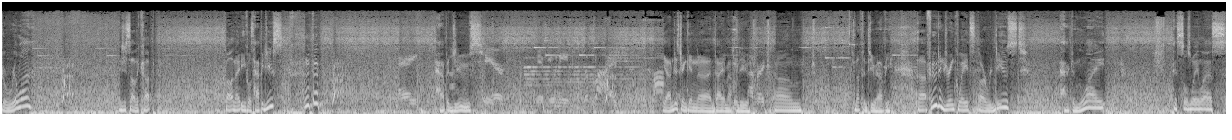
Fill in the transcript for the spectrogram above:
Gorilla? I just saw the cup. Fallout Night equals happy juice? Hey, Happy juice. here. If you need supplies, Yeah, I'm just drinking uh, Diet Mountain Dew. Um, nothing too happy. Uh, food and drink weights are reduced. Pack and light. Pistols weigh less.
